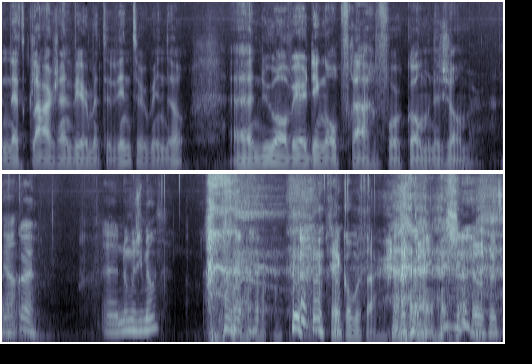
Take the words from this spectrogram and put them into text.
net klaar zijn weer met de winterwindow... eh, nu alweer dingen opvragen voor komende zomer. Ja. Oké. Eh, noem eens iemand. Geen commentaar. Heel goed.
